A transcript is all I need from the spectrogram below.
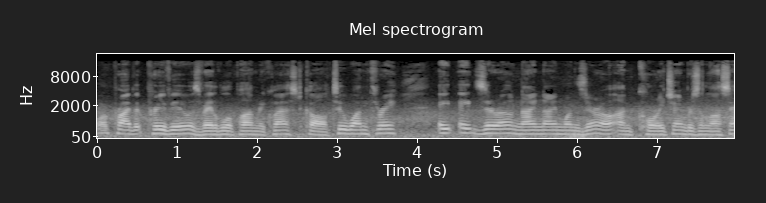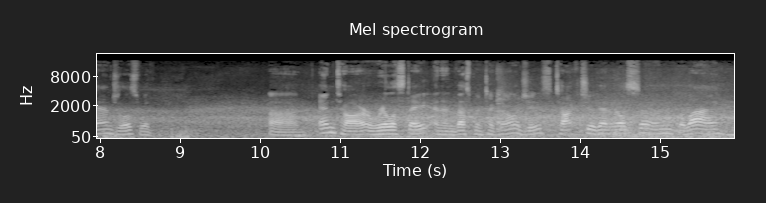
or private preview is available upon request. Call 213 880 9910. I'm Corey Chambers in Los Angeles with um, Entar Real Estate and Investment Technologies. Talk to you again real soon. Bye bye.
